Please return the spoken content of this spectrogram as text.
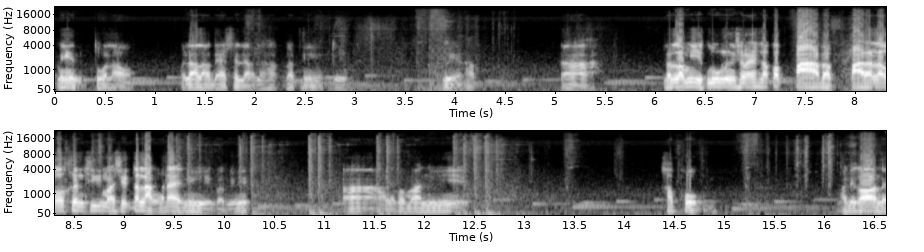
ไม่เห็นตัวเรา เวลาเราแดกเสร็จแล้วนะครับ แบบนี้ดูนี่ครับ อ่า แล้วเรามีอีกลูกหนึ่งใช่ไหมเราก็ปาแบบปาแล้วเราก็เคลื่อนที่มาเช็คด้านหลังก็ได้นี่แบบนี้ อ่าอะไรประมาณนี้ ครับผม อันนี้ก็ใน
